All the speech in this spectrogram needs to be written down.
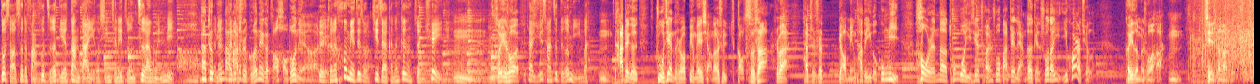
多少次的反复折叠、锻打以后，形成了一种自然纹理。哦，那这比大马士革那个早好多年啊。对，可能后面这种记载可能更准确一点。嗯，所以说就它鱼肠之得名吧。嗯，他这个铸剑的时候，并没想到是搞刺杀，是吧？他只是表明他的一个工艺。后人呢，通过一些传说，把这两个给说到一一块儿去了，可以这么说哈。嗯，谢谢陈老师，谢谢。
